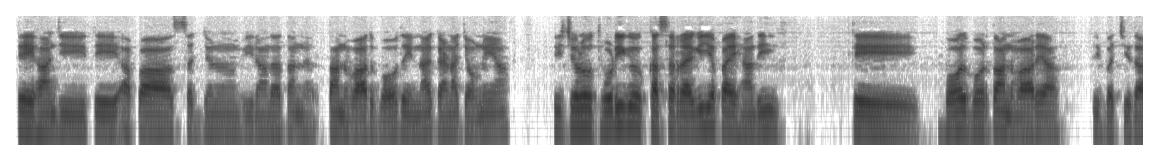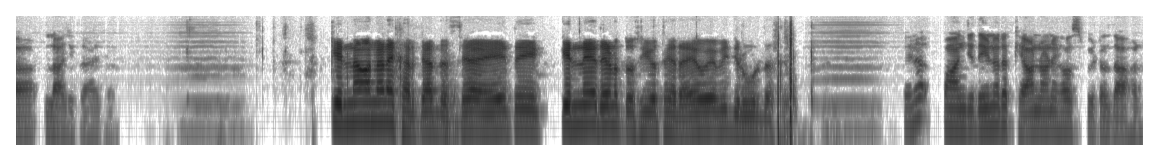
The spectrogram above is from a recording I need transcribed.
ਤੇ ਹਾਂਜੀ ਤੇ ਆਪਾਂ ਸੱਜਣ ਵੀਰਾਂ ਦਾ ਧੰਨ ਧੰਨਵਾਦ ਬਹੁਤ ਇੰਨਾ ਕਹਿਣਾ ਚਾਹੁੰਦੇ ਆ ਵੀ ਚਲੋ ਥੋੜੀ ਕਸਰ ਰਹਿ ਗਈ ਆ ਪੈਸਿਆਂ ਦੀ ਤੇ ਬਹੁਤ ਬਹੁਤ ਧੰਨਵਾਦ ਆ ਵੀ ਬੱਚੇ ਦਾ ਇਲਾਜ ਕਰਾਇਆ ਜਾਵੇ। ਕਿੰਨਾ ਉਹਨਾਂ ਨੇ ਖਰਚਾ ਦੱਸਿਆ ਏ ਤੇ ਕਿੰਨੇ ਦਿਨ ਤੁਸੀਂ ਉੱਥੇ ਰਹੇ ਹੋ ਇਹ ਵੀ ਜ਼ਰੂਰ ਦੱਸਿਓ। ਤੇ ਨਾ 5 ਦਿਨ ਰੱਖਿਆ ਉਹਨਾਂ ਨੇ ਹਸਪੀਟਲ ਦਾਖਲ।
